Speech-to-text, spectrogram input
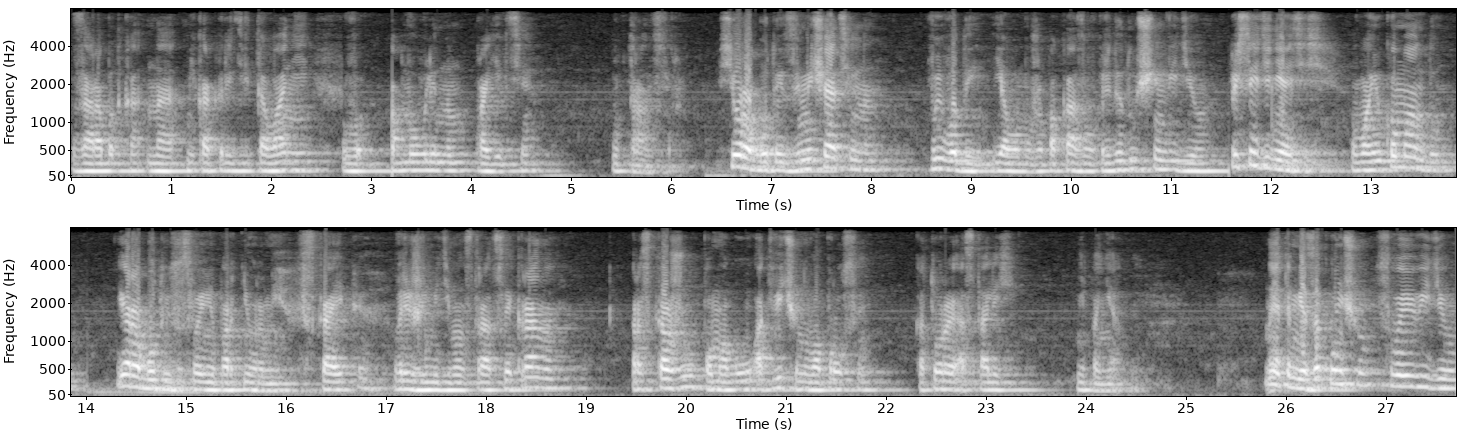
заработка на микрокредитовании в обновленном проекте WebTransfer. Все работает замечательно. Выводы я вам уже показывал в предыдущем видео. Присоединяйтесь в мою команду. Я работаю со своими партнерами в скайпе в режиме демонстрации экрана. Расскажу, помогу, отвечу на вопросы, которые остались непонятны. На этом я закончу свое видео.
